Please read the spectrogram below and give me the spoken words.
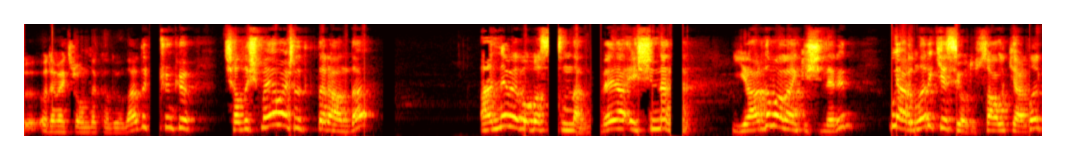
e, ödemek zorunda kalıyorlardı. Çünkü çalışmaya başladıkları anda anne ve babasından veya eşinden yardım alan kişilerin bu yardımları kesiyordu. Sağlık yardımları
